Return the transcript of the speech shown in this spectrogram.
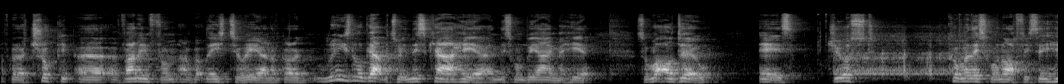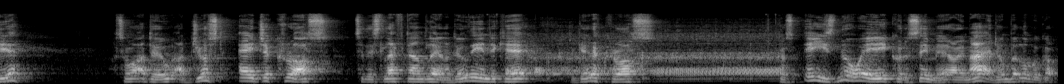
I've got a truck, uh, a van in front, I've got these two here and I've got a reasonable gap between this car here and this one behind me here. So what I'll do is just cover this one off, you see here? So what I do, I just edge across to this left hand lane. I do the indicate, I get across, because he's no way he could have seen me, or he might have done, but look, we've got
